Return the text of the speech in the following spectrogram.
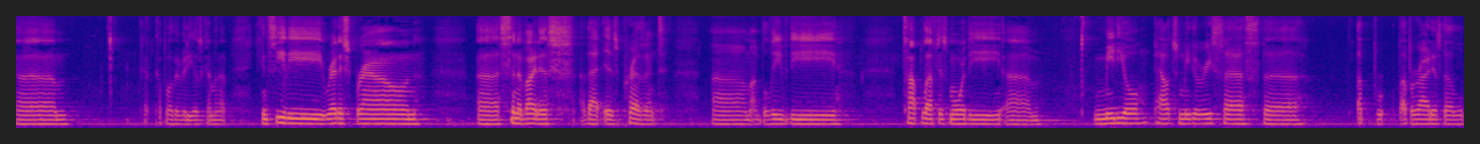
um, got a couple other videos coming up. You can see the reddish brown uh, synovitis that is present. Um, I believe the top left is more the um, medial pouch and medial recess. The upper, upper right is the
